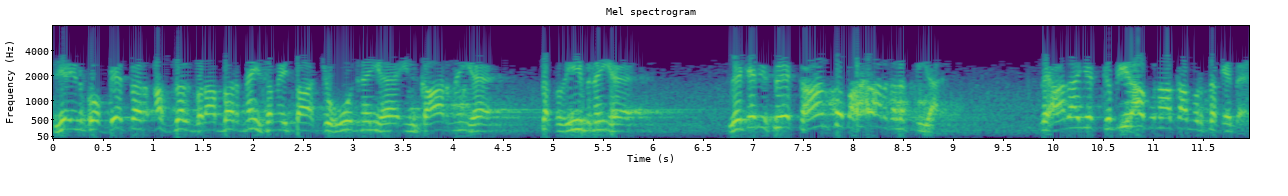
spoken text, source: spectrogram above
یہ ان کو بہتر، افضل، برابر نہیں سمجھتا، جہود نہیں ہے، انکار نہیں ہے، تقریب نہیں ہے۔ لیکن اس نے کام تو بار بار غلط کیا ہے۔ لہذا یہ کبیرہ گناہ کا مرتکب ہے۔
